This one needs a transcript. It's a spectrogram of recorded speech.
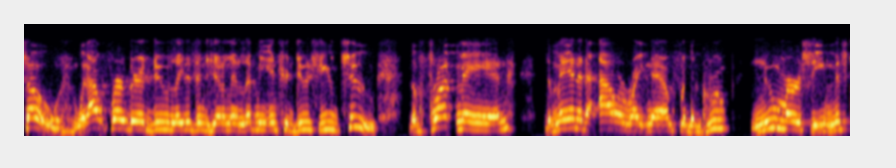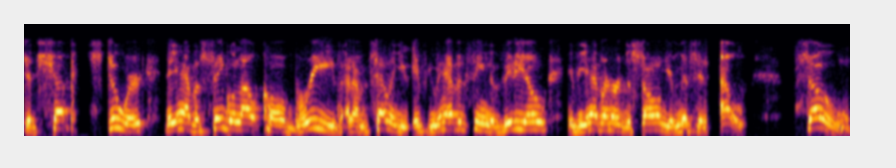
So, without further ado, ladies and gentlemen, let me introduce you to the front man, the man of the hour right now for the group New Mercy, Mr. Chuck Stewart. They have a single out called Breathe, and I'm telling you, if you haven't seen the video, if you haven't heard the song, you're missing out. So,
